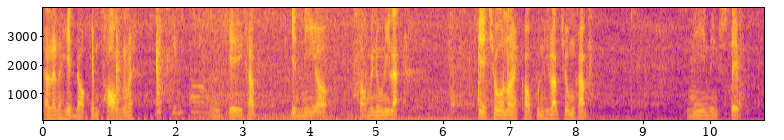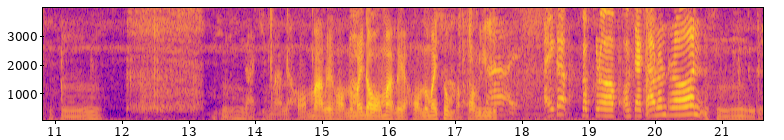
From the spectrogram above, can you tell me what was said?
อะไรนะเห็ดดอกเข็มทองใช่ไหมกินทอง โอเคครับเย็นนี้ก็สองเมนูนี้แหละโอเคโชว์หน่อยขอบคุณที่รับชมครับ นี่หนึ่งสเต็ปอื้อหืออื้อหือ น่ากินมากเลยหอมมากเลยหอมหน่อไม้ดองมากเลยหอมหน่อไม้ส้มหอมมิลลีด้วยใช่ไอ้ก็กรอบกรอบๆออกจากเตาร้อนอื้อหือดูดิ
